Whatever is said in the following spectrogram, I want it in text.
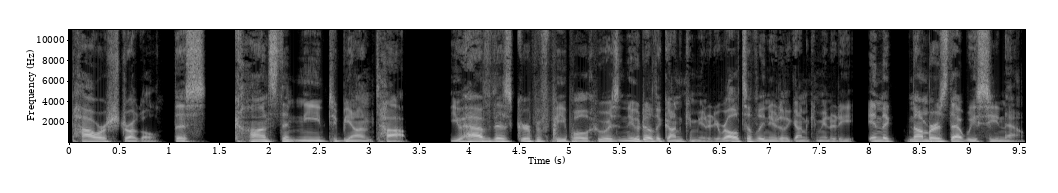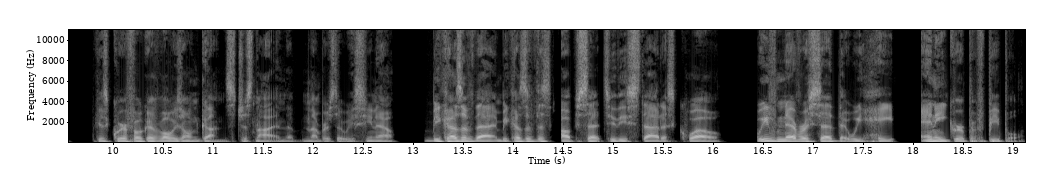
power struggle, this constant need to be on top, you have this group of people who is new to the gun community, relatively new to the gun community, in the numbers that we see now, because queer folk have always owned guns, just not in the numbers that we see now. Because of that, and because of this upset to the status quo, we've never said that we hate any group of people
